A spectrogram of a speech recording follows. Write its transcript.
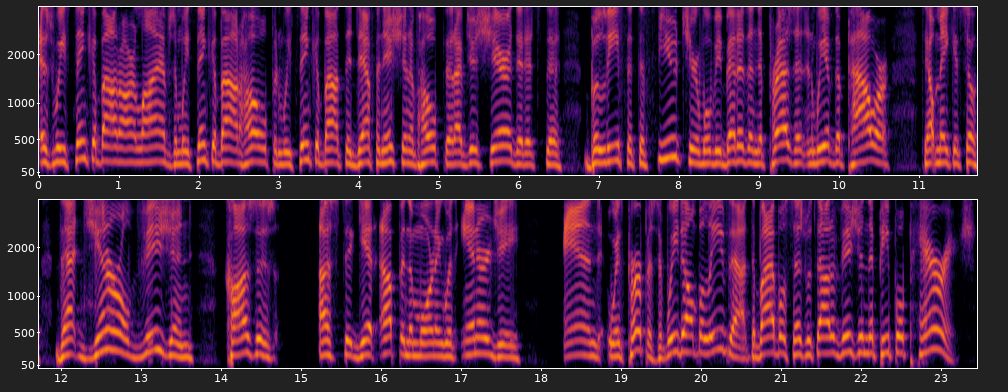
as we think about our lives and we think about hope and we think about the definition of hope that I've just shared, that it's the belief that the future will be better than the present and we have the power to help make it so, that general vision causes us to get up in the morning with energy and with purpose. If we don't believe that, the Bible says, without a vision, the people perish.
